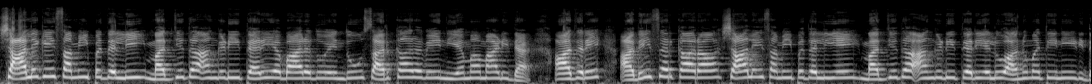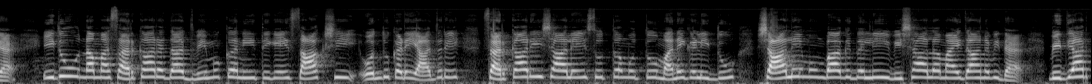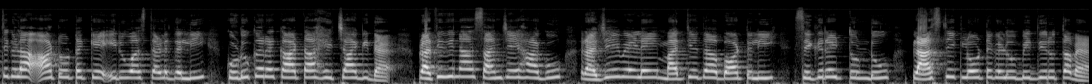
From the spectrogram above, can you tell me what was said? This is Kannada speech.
ಶಾಲೆಗೆ ಸಮೀಪದಲ್ಲಿ ಮದ್ಯದ ಅಂಗಡಿ ತೆರೆಯಬಾರದು ಎಂದು ಸರ್ಕಾರವೇ ನಿಯಮ ಮಾಡಿದೆ. ಆದರೆ ಅದೇ ಸರ್ಕಾರ ಶಾಲೆ ಸಮೀಪದಲ್ಲಿಯೇ ಮದ್ಯದ ಅಂಗಡಿ ತೆರೆಯಲು ಅನುಮತಿ ನೀಡಿದೆ. ಇದು ನಮ್ಮ ಸರ್ಕಾರದ ದ್ವಿಮುಖ ನೀತಿಗೆ ಸಾಕ್ಷಿ ಒಂದು ಕಡೆಯಾದರೆ ಸರ್ಕಾರಿ ಶಾಲೆ ಸುತ್ತಮುತ್ತ ಮನೆಗಳಿದ್ದು ಶಾಲೆ ಮುಂಭಾಗದಲ್ಲಿ ವಿಶಾಲ ಮೈದಾನವಿದೆ. ವಿದ್ಯಾರ್ಥಿಗಳ ಆಟೋಟಕ್ಕೆ ಇರುವ ಸ್ಥಳದಲ್ಲಿ ಕುಡುಕರ ಕಾಟ ಹೆಚ್ಚಾಗಿದೆ. ಪ್ರತಿದಿನ ಸಂಜೆ ಹಾಗೂ ರಜೆ ವೇಳೆ ಮದ್ಯದ ಬಾಟಲಿ ಸಿಗರೆಟ್ ತುಂಡು ಪ್ಲಾಸ್ಟಿಕ್ ಲೋಟಗಳು ಬಿದ್ದಿರುತ್ತವೆ.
